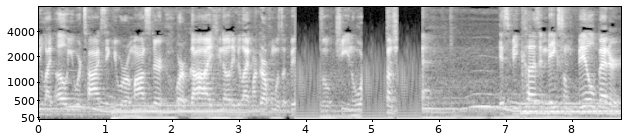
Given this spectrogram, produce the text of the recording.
you like, oh, you were toxic, you were a monster, or if guys, you know, they'd be like, my girlfriend was a bitch, so cheating, or it's because it makes them feel better.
